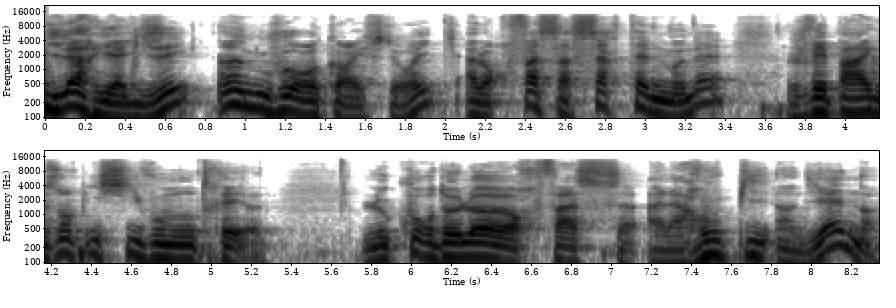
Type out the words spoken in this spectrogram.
il a réalisé un nouveau record historique. Alors face à certaines monnaies, je vais par exemple ici vous montrer le cours de l'or face à la roupie indienne.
